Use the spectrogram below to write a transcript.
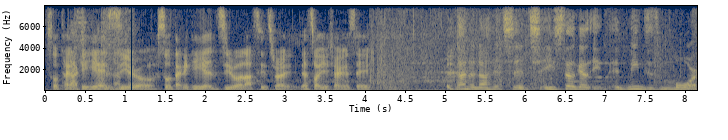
So technically, he has not that zero. So technically, he had zero last hits, right? That's what you're trying to say. no, no, no. It's it's he's still got. It, it means it's more,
